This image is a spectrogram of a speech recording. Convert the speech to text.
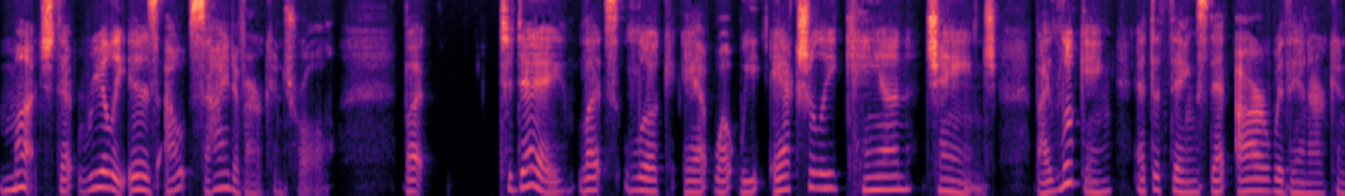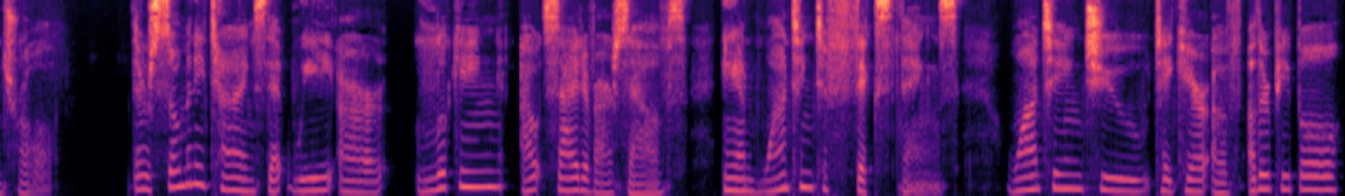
much that really is outside of our control. But Today, let's look at what we actually can change by looking at the things that are within our control. There's so many times that we are looking outside of ourselves and wanting to fix things, wanting to take care of other people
